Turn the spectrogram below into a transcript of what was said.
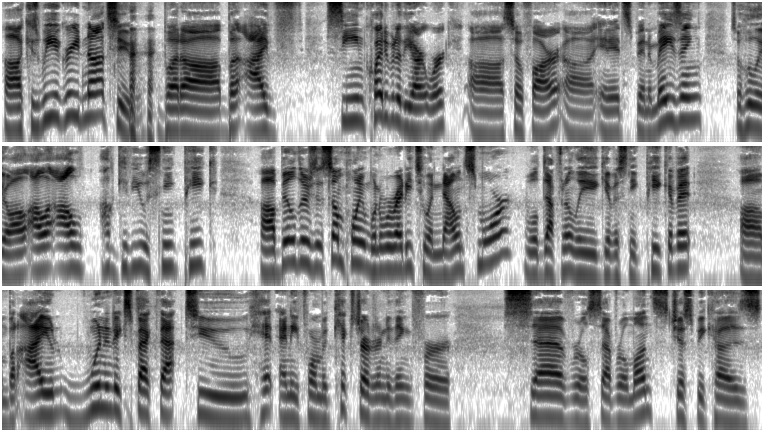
because we agreed not to. but uh, but I've seen quite a bit of the artwork uh, so far, uh, and it's been amazing. So Julio, I'll I'll I'll, I'll give you a sneak peek. Uh, builders, at some point when we're ready to announce more, we'll definitely give a sneak peek of it. Um, but I wouldn't expect that to hit any form of Kickstarter or anything for several, several months, just because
